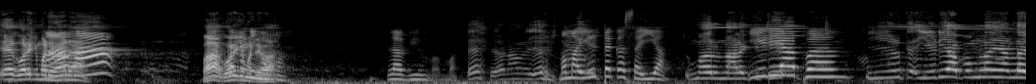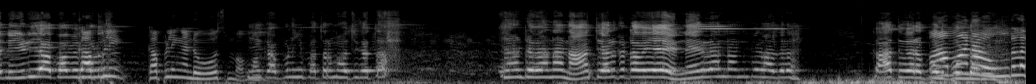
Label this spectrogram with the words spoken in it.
ஏ குறைக்க மாட்டேன் மாமா. வேணாம். வா குறைக்க மாட்டேன் வா. லவ் யூ மாமா. ஏ வேணாம் ஏ. மாமா இழுத்தக்க சையா சும்மா ஒரு நாளைக்கு இடியாப்பம். இழுக்க இடியாப்பம்லாம் இல்லை நீ முழு- கப்ளிங் கப்ளிங் அண்ட் ஓஸ் நீ மாமா கப்பலிங்க பத்திரமா வச்சுக்கத்தா. ஏன்ட்ட வேணாம் நான் தேல்கட்டவையே என்னை நண்பன் அதில். காத்து வேற மாமா நான் உங்களை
